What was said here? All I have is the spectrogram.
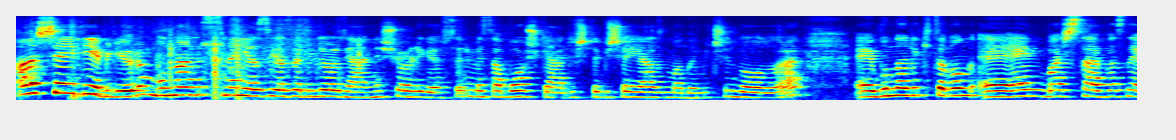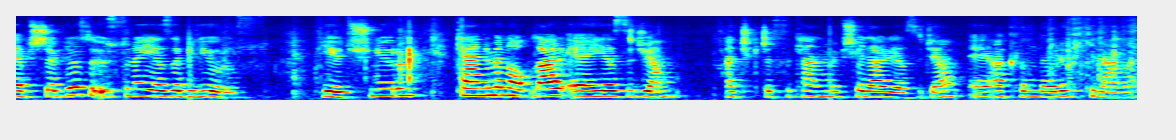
Ama şey diyebiliyorum. Bunların üstüne yazı yazabiliyoruz yani. Şöyle göstereyim. Mesela boş geldi işte bir şey yazmadığım için doğal olarak. E, bunları kitabın e, en baş sayfasına yapıştırabiliyoruz ve üstüne yazabiliyoruz diye düşünüyorum. Kendime notlar e, yazacağım. Açıkçası kendime bir şeyler yazacağım. E, aklımda öyle fikirler var.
